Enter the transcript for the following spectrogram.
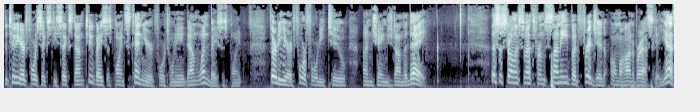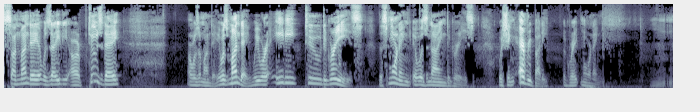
The 2 year at 466 down 2 basis points, 10 year at 428 down 1 basis point. point, 30 year at 442 unchanged on the day. This is Sterling Smith from sunny but frigid Omaha, Nebraska. Yes, on Monday it was 80, or Tuesday, or was it Monday? It was Monday. We were 82 degrees. This morning it was 9 degrees. Wishing everybody a great morning. Hmm.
